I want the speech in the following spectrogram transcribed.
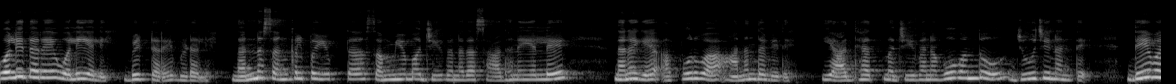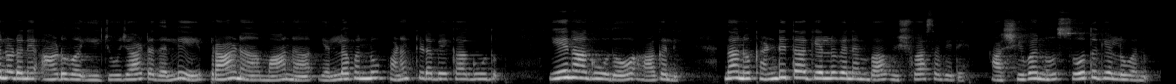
ಒಲಿದರೆ ಒಲಿಯಲಿ, ಬಿಟ್ಟರೆ ಬಿಡಲಿ. ನನ್ನ ಸಂಕಲ್ಪಯುಕ್ತ ಸಂಯಮ ಜೀವನದ ಸಾಧನೆಯಲ್ಲೇ ನನಗೆ ಅಪೂರ್ವ ಆನಂದವಿದೆ. ಈ ಆಧ್ಯಾತ್ಮ ಜೀವನವೂ ಒಂದು ಜೂಜಿನಂತೆ. ದೇವನೊಡನೆ ಆಡುವ ಈ ಜೂಜಾಟದಲ್ಲಿ ಪ್ರಾಣ, ಮಾನ ಎಲ್ಲವನ್ನೂ ಪಣಕ್ಕಿಡಬೇಕಾಗುವುದು. ಏನಾಗುವುದೋ ಆಗಲಿ. ನಾನು ಖಂಡಿತ ಗೆಲ್ಲುವೆನೆಂಬ ವಿಶ್ವಾಸವಿದೆ. ಆ ಶಿವನು ಸೋತು ಗೆಲ್ಲುವನು.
